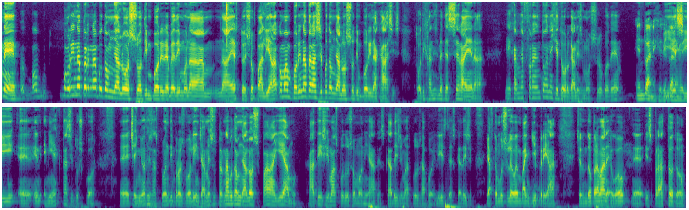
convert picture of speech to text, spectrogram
ναι, μπο- μπορεί να περνά από το μυαλό σου ότι μπορεί ρε παιδί μου να, να έρθει ισοπαλία. Ακόμα μπορεί να περάσει από το μυαλό σου ότι μπορεί να χάσεις. Το ότι χάνεις με 4-1, ε, καμιά φορά δεν το ανέχεται ο οργανισμός σου. Οπότε Εν το ανέχεται. εν το ανέχεται. πίεση ε, εν- είναι η έκταση του σκορ. Ε, και νιώθεις, ας πούμε, την προσβολή. Και αμέσως περνά από το μυαλό σου, Παναγία μου. Κατήσει μας που τους ομονιάτες, κατήσει μας που τους αποελίστες, κατήσει. Γι' αυτό που σου λέω είναι Παγκύπρια. Και αυτό το πράγμα, εγώ ε, εισπράττω το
